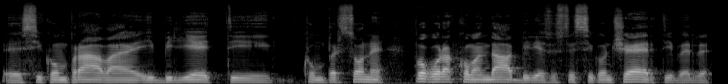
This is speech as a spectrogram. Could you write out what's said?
eh, si comprava i biglietti con persone poco raccomandabili ai suoi stessi concerti per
